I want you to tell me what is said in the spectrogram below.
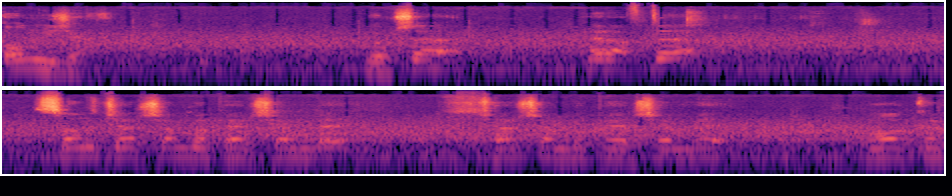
Olmayacak. Yoksa her hafta salı, çarşamba, perşembe, çarşamba, perşembe muhakkak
